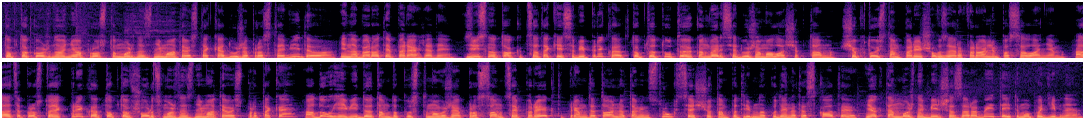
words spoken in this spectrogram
Тобто кожного дня просто можна знімати ось таке дуже просте відео і набирати перегляди. Звісно, так, це такий собі приклад. Тобто тут е, конверсія дуже мала, щоб там, щоб хтось там перейшов за реферальним посиланням. Але це просто як приклад, тобто в шортс можна знімати ось про таке, а довгі відео там, допустимо, вже про сам цей проект, прям детально там інструкція, що там потрібно куди натискати, як там можна більше заробити і тому подібне.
